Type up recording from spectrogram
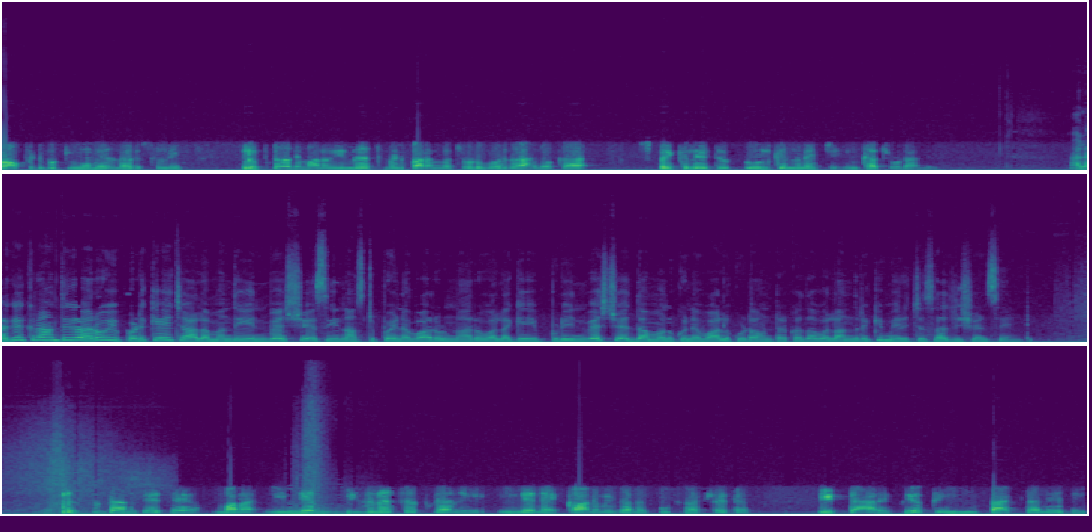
ప్రాఫిట్ బుకింగ్ అనేది నడుస్తుంది. క్రిప్టోని మనం ఇన్వెస్ట్మెంట్ పరంగా చూడకూడదు. అదొక స్పెక్యులేటివ్ టూల్ కిందనే ఇంకా చూడాలి. అలాగే క్రాంతి గారు ఇప్పటికే చాలా మంది ఇన్వెస్ట్ చేసి నష్టపోయిన వారు ఉన్నారు. అలాగే ఇప్పుడు ఇన్వెస్ట్ చేద్దాం అనుకునే వాళ్ళు కూడా ఉంటారు కదా. వాళ్ళందరికీ మీరు ఇచ్చే సజెషన్స్ ఏంటి? ప్రస్తుతానికైతే మన ఇండియన్ బిజినెసెస్ కానీ ఇండియన్ ఎకానమీ కానీ చూసినట్లయితే ఈ టారిఫ్ యొక్క ఇంపాక్ట్ అనేది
